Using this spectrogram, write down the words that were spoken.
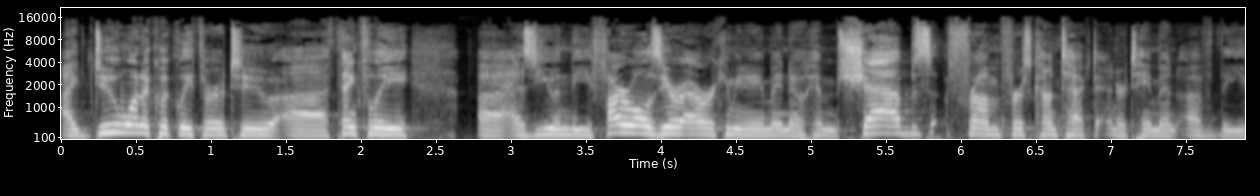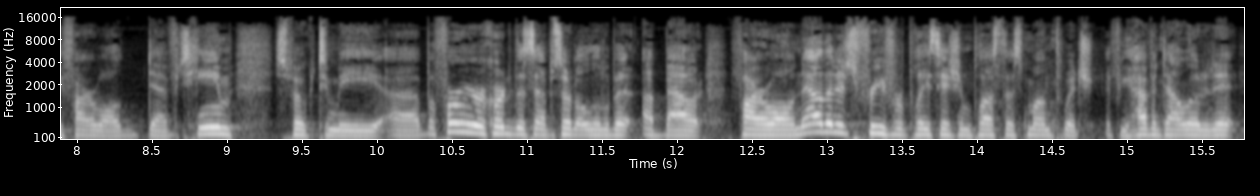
I do want to quickly throw to, uh, thankfully, uh, as you in the Firewall Zero Hour community may know him, Shabs from First Contact Entertainment of the Firewall dev team spoke to me uh, before we recorded this episode a little bit about Firewall. Now that it's free for PlayStation Plus this month, which if you haven't downloaded it,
